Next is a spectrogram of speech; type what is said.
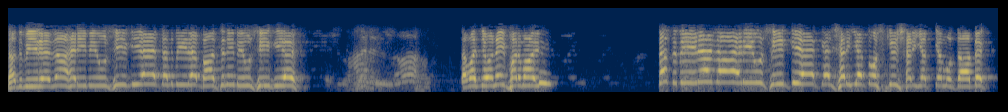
تدبیر ظاہری بھی اسی کی ہے، تدبیر باطنی بھی اسی کی ہے۔ توجہ نہیں فرمائی۔ تدبیر ظاہری اسی کی ہے کہ شریعت اس کی شریعت کے مطابق۔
